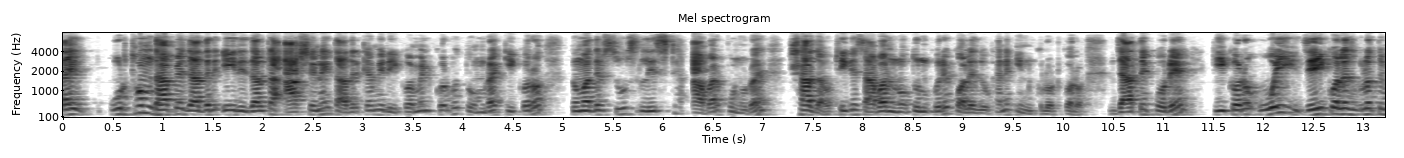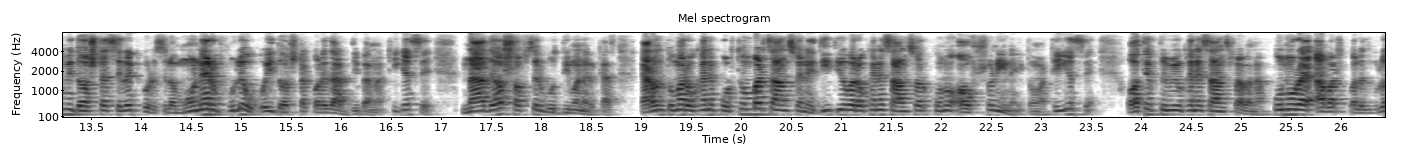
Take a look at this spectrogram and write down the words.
তাই প্রথম ধাপে যাদের এই রেজাল্টটা আসে নাই, তাদেরকে আমি রিকমেন্ড করব তোমরা কি করো? তোমাদের চুজ লিস্ট আবার পুনরায় সাজাও, ঠিক আছে? আবার নতুন করে কলেজ ওখানে ইনক্লুড করো। যাতে করে কি করো? ওই যেই কলেজগুলো তুমি দশটা সিলেক্ট করেছিল, মনের ভুলেও ওই দশটা কলেজ আর দিবা না, ঠিক আছে? না দেওয়া সবচেয়ে বুদ্ধিমানের কাজ। কারণ তোমার ওখানে প্রথমবার চান্স হয় নাই, দ্বিতীয়বার ওখানে চান্স হওয়ার কোনো অপশনই নাই তোমার, ঠিক আছে? অতএব তুমি ওখানে চান্স পাবে না। পুনরায় আবার কলেজগুলো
